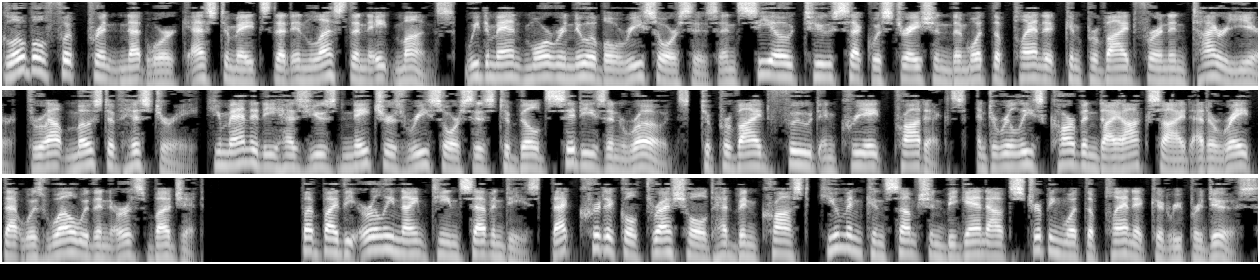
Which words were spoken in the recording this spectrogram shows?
Global Footprint Network estimates that in less than eight months, we demand more renewable resources and CO2 sequestration than what the planet can provide for an entire year. Throughout most of history, humanity has used nature's resources to build cities and roads, to provide food and create products, and to release carbon dioxide at a rate that was well within Earth's budget. But by the early 1970s, that critical threshold had been crossed, human consumption began outstripping what the planet could reproduce.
